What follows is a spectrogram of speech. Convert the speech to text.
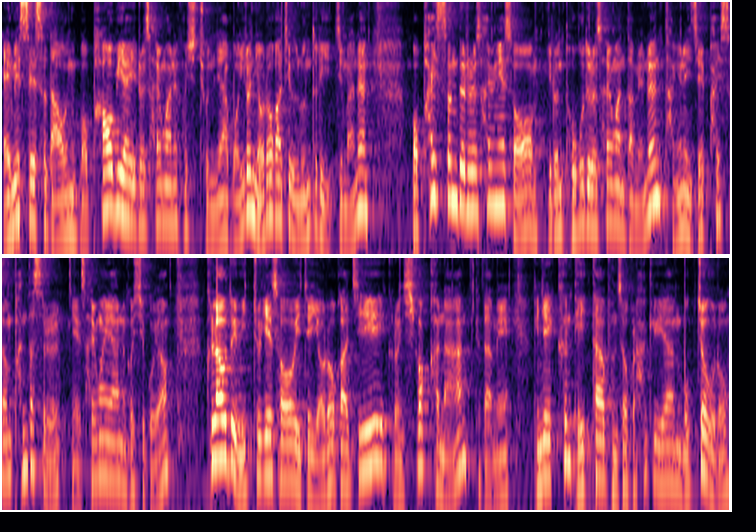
MS에서 나오는 뭐 파워비아이를 사용하는 것이 좋냐 뭐 이런 여러 가지 의논들이 있지만은 뭐 Python들을 사용해서 이런 도구들을 사용한다면은 당연히 이제 Python Pandas를 예, 사용해야 하는 것이고요. 클라우드 위쪽에서 이제 여러 가지 그런 시각화나 그 다음에 굉장히 큰 데이터 분석을 하기 위한 목적으로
